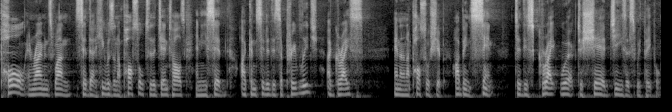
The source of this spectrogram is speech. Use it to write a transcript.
Paul in Romans 1 said that he was an apostle to the Gentiles, and he said, I consider this a privilege, a grace, and an apostleship. I've been sent to this great work to share Jesus with people.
